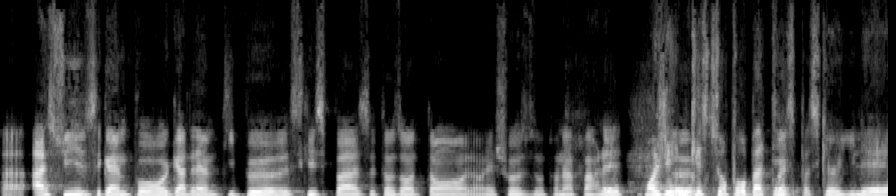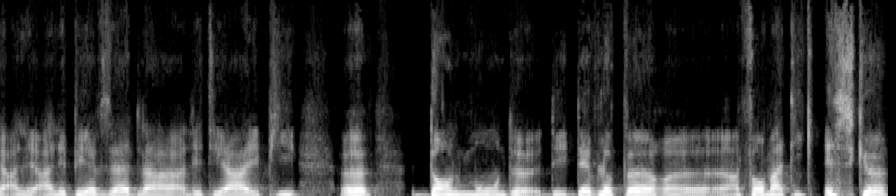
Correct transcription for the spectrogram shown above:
à suivre. C'est quand même pour regarder un petit peu euh, ce qui se passe de temps en temps dans les choses dont on a parlé. Moi, j'ai une question pour Baptiste parce qu'il est à l'EPFZ là, à l'ETA, et puis dans le monde des développeurs informatiques, est-ce que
